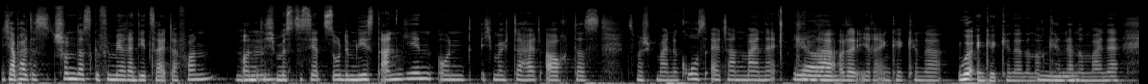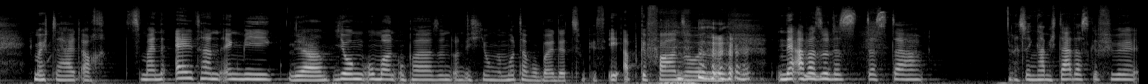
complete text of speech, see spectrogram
ich habe halt das, schon das Gefühl, mir rennt die Zeit davon Mhm. und ich müsste es jetzt so demnächst angehen und ich möchte halt auch, dass zum Beispiel meine Großeltern meine Kinder Ja. Mhm. oder ihre Enkelkinder, Urenkelkinder dann noch kennenlernen und meine, ich möchte halt auch, dass meine Eltern irgendwie Ja. jung Oma und Opa sind und ich junge Mutter, wobei der Zug ist eh abgefahren. So. Also, ne, aber so, dass, dass da, deswegen habe ich da das Gefühl,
